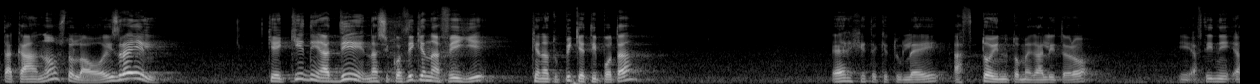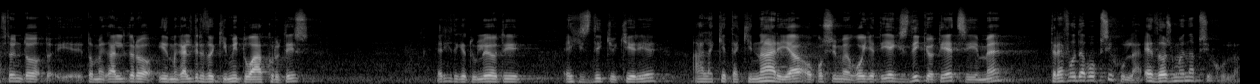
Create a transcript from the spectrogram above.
τα κάνω στο λαό Ισραήλ. Και εκείνη αντί να σηκωθεί και να φύγει και να του πει και τίποτα, έρχεται και του λέει, αυτό είναι το μεγαλύτερο, αυτή είναι, αυτό είναι το, το, μεγαλύτερο, η μεγαλύτερη δοκιμή του άκρου της, έρχεται και του λέει ότι έχεις δίκιο κύριε, αλλά και τα κοινάρια, όπως είμαι εγώ, γιατί έχεις δίκιο ότι έτσι είμαι, τρέφονται από ψίχουλα. Ε, δώσ' μου ένα ψίχουλο.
